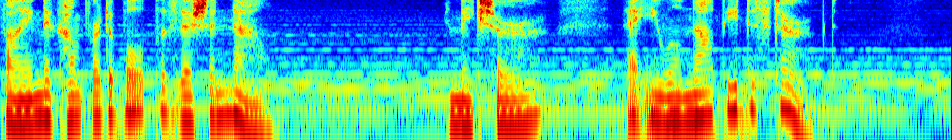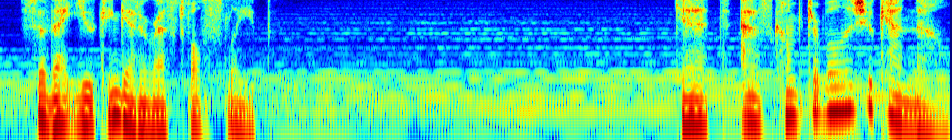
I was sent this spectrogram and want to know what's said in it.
Find a comfortable position now and make sure that you will not be disturbed so that you can get a restful sleep. Get as comfortable as you can now.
